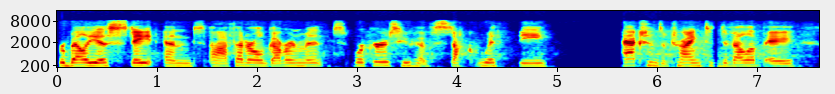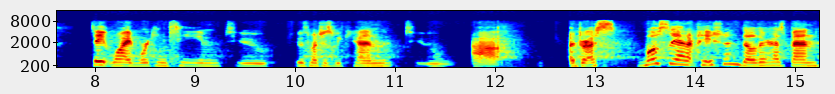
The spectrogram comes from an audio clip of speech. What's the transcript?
rebellious state and uh, federal government workers who have stuck with the actions of trying to develop a statewide working team to do as much as we can to uh, address mostly adaptation, though there has been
